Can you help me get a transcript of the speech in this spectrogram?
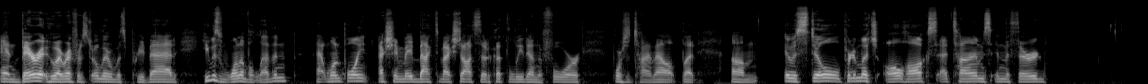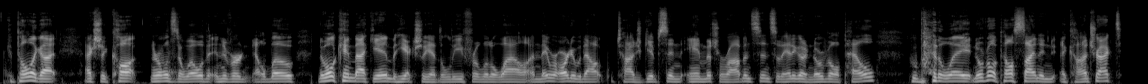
And Barrett, who I referenced earlier, was pretty bad. He was one of 11 at one point. Actually, made back to back shots that cut the lead down to four, force a timeout. But um, it was still pretty much all Hawks at times in the third. Capela got actually caught Nerlens Noel with an inadvertent elbow. Noel came back in, but he actually had to leave for a little while, and they were already without Taj Gibson and Mitchell Robinson, so they had to go to Norvel Pelle, who, by the way, Norvel Pelle signed a, contract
